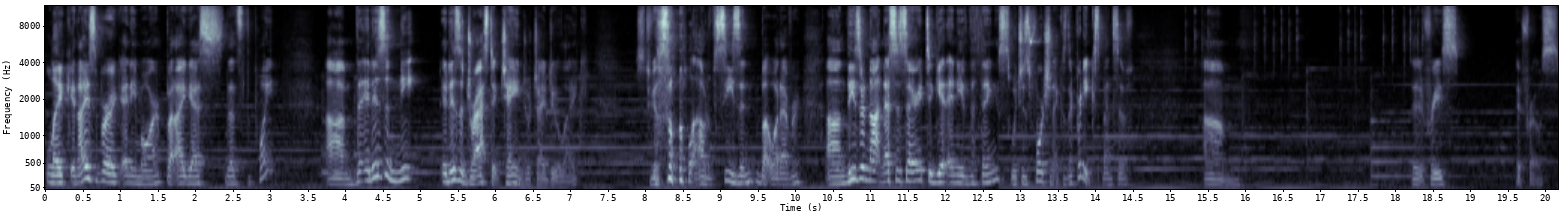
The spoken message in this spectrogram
like an iceberg anymore, but I guess that's the point. Um, it is a neat, it is a drastic change, which I do like. Just feels a little out of season, but whatever. Um, these are not necessary to get any of the things, which is fortunate because they're pretty expensive. Um, did it freeze? It froze.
